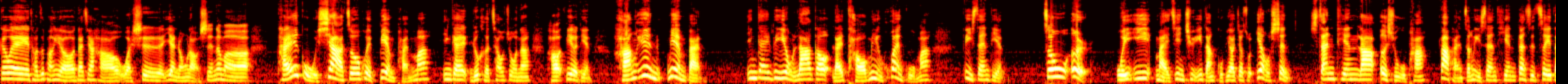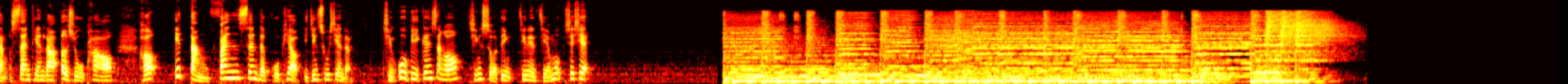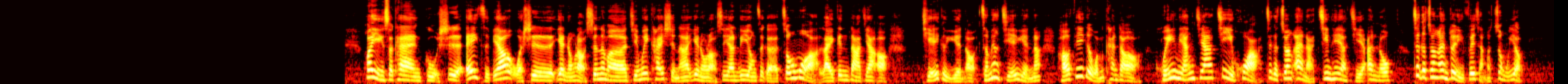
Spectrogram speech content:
各位投资朋友，大家好，我是燕荣老师。那么台股下周会变盘吗？应该如何操作呢？好，第二点，航运面板应该利用拉高来逃命换股吗？第三点，周二唯一买进去一档股票叫做耀盛，三天拉二十五趴，大盘整理三天，但是这一档三天拉二十五趴哦。好，一档翻身的股票已经出现了。请务必跟上哦，请锁定今天的节目，谢谢。欢迎收看股市 A 指标，我是燕荣老师。那么节目一开始呢，燕荣老师要利用这个周末啊，来跟大家啊结一个缘哦。怎么样结缘呢？好，第一个我们看到啊，回娘家计划这个专案啊，今天要结案喽。这个专案对你非常的重要，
